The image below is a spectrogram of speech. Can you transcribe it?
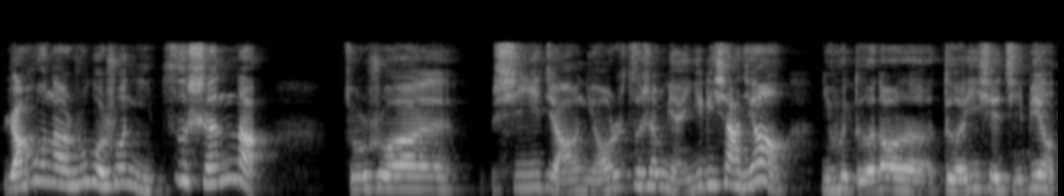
然后呢，如果说你自身呢，就是说西医讲你要是自身免疫力下降，你会得到的得一些疾病，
